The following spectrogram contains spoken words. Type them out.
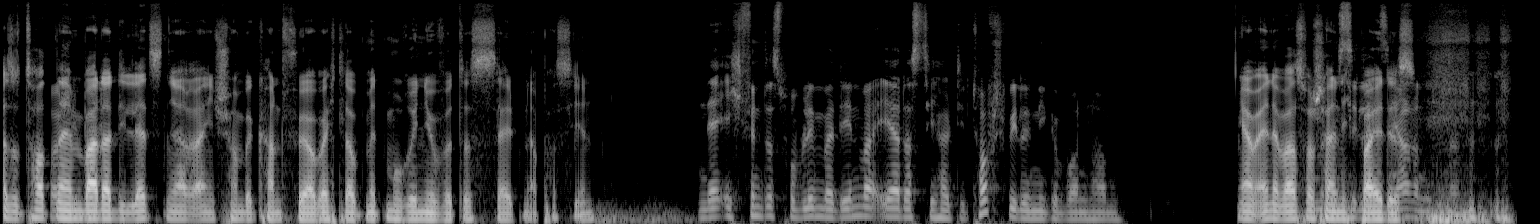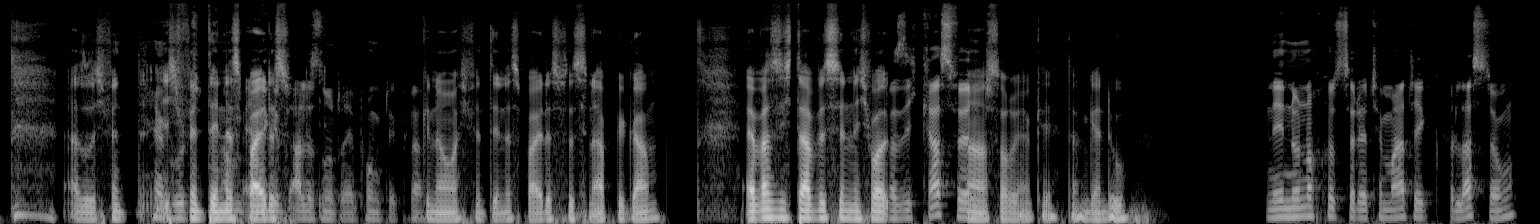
Also Tottenham war da die letzten Jahre eigentlich schon bekannt für, aber ich glaube, mit Mourinho wird das seltener passieren. Ne, ich finde, das Problem bei denen war eher, dass die halt die Top-Spiele nie gewonnen haben. Ja, am Ende war es wahrscheinlich beides. Nicht also ich finde, Ja, ich finde, Ende beides, alles nur drei Punkte, klar. genau, ich finde, denen ist beides ein bisschen abgegangen. Äh, was ich da ein bisschen, ich wollte, Was ich krass finde, ah, sorry, okay, dann gern du. Nee, nur noch kurz zu der Thematik Belastung.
